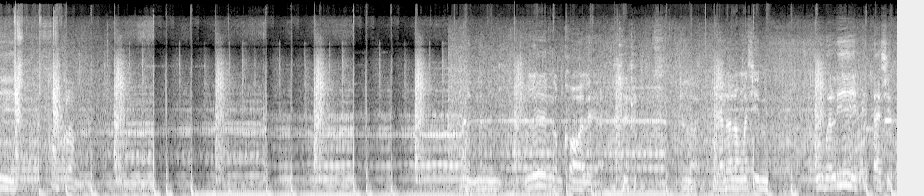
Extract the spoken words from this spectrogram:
ดีกลมกล่อมเหมือนมันลื่นลงคอเลยอะอร่อย เดี๋ยวเราลองมาชิมบลูเบอร์รี่พิสตาชิโอ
